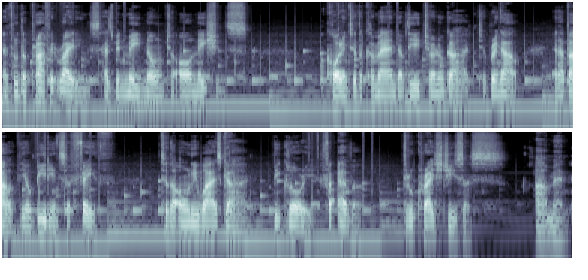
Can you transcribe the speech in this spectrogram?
and through the prophet writings has been made known to all nations, according to the command of the eternal God to bring out and about the obedience of faith to the only wise God be glory forever through Christ Jesus. Amen.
